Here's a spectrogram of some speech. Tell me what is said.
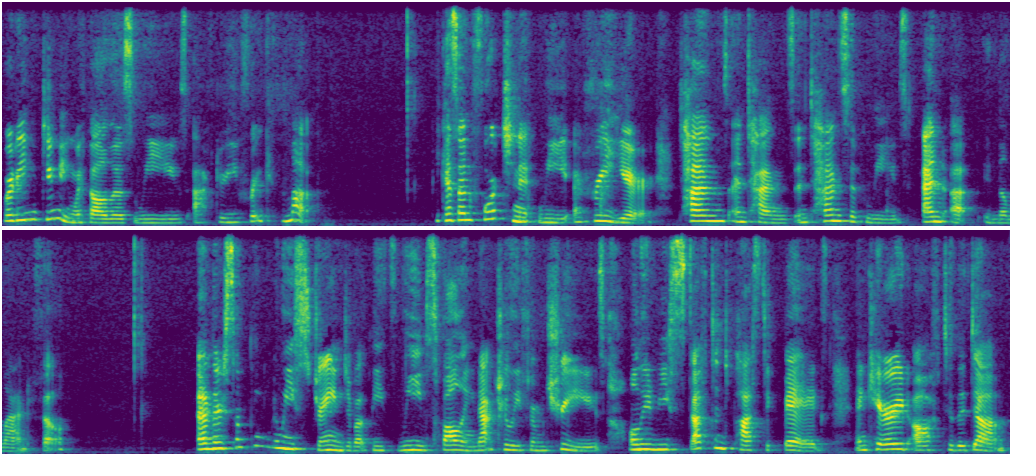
what are you doing with all those leaves after you've raked them up? Because unfortunately, every year, tons and tons and tons of leaves end up in the landfill. And there's something really strange about these leaves falling naturally from trees, only to be stuffed into plastic bags and carried off to the dump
